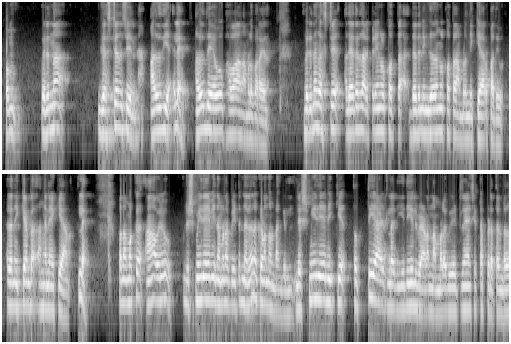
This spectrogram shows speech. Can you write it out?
അപ്പം വരുന്ന ഗസ്റ്റ് എന്ന് വെച്ച് കഴിഞ്ഞാൽ അതിഥിയ അല്ലേ? അതിഥി ദേവോ ഭവ നമ്മൾ പറയുന്നത്. വരുന്ന ഗസ്റ്റ് അദ്ദേഹത്തിന്റെ താല്പര്യങ്ങൾക്കൊത്ത അദ്ദേഹത്തിന്റെ ഇംഗിതങ്ങൾക്കൊത്ത നമ്മൾ നിൽക്കാറ് പതിവ് അല്ലെ നിൽക്കേണ്ട അങ്ങനെയൊക്കെയാണ് അല്ലേ? അപ്പം നമുക്ക് ആ ഒരു ലക്ഷ്മി ദേവി നമ്മുടെ വീട്ടിൽ നിലനിൽക്കണം എന്നുണ്ടെങ്കിൽ ലക്ഷ്മി ദേവിക്ക് തൃപ്തിയായിട്ടുള്ള രീതിയിൽ വേണം നമ്മൾ വീട്ടിനെ ചിട്ടപ്പെടുത്തേണ്ടത്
